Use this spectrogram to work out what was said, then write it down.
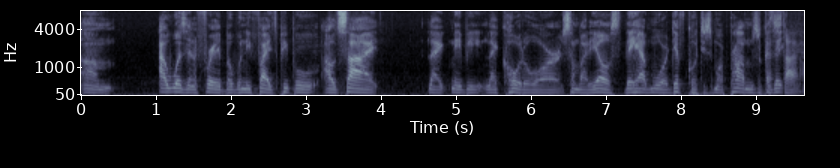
um, I wasn't afraid. But when he fights people outside, like maybe like Cotto or somebody else, they have more difficulties, more problems because that they style.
